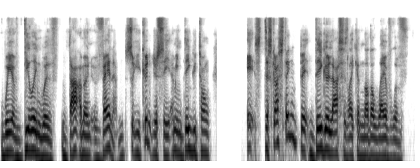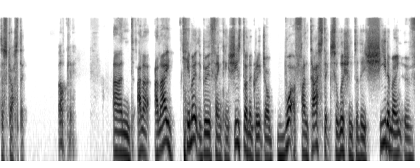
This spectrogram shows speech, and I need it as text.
way of dealing with that amount of venom. So you couldn't just say, I mean, dégoûtant, it's disgusting, but dégueulasse is like another level of disgusting. Okay. And and I, and I came out the booth thinking she's done a great job. What a fantastic solution to the sheer amount of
